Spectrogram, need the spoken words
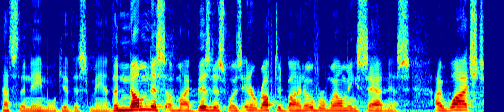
that's the name we'll give this man, the numbness of my business was interrupted by an overwhelming sadness. I watched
